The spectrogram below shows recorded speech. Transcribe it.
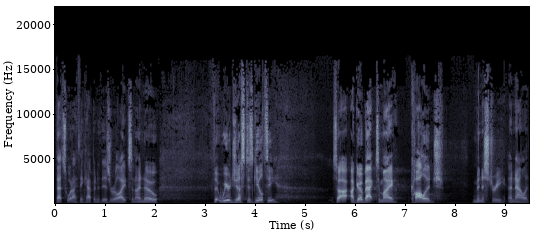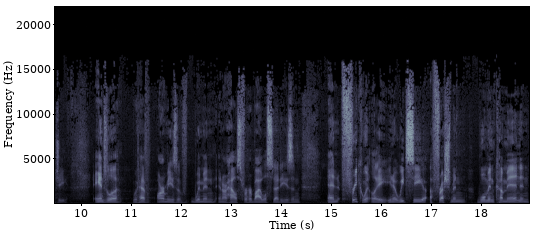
That's what I think happened to the Israelites, and I know that we're just as guilty. So I, I go back to my college ministry analogy. Angela would have armies of women in our house for her Bible studies, and and frequently, you know, we'd see a freshman woman come in and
